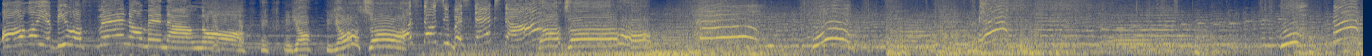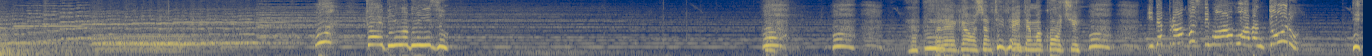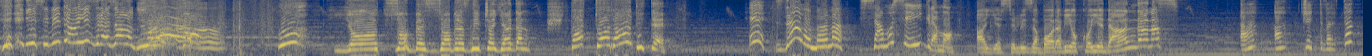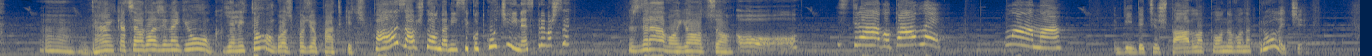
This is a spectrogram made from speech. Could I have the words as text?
Ovo je bilo fenomenalno! Jo, Joco! Ostao si bez teksta, a? Joco! To je bilo blizu. Rekao sam ti da idemo kući. I da propustimo ovu avanturu. Jesi video izraz onog Uh, Joco, bezobrazniča jedan, šta to radite? E, zdravo mama, samo se igramo. A jesi li zaboravio koji je dan danas? A, a, četvrtak? Dan kad se odlazi na jug. Je li to, gospođo Patkić? Pa zašto onda nisi kod kući i ne spremaš se? Zdravo, Joco. O, Zdravo, Pavle. Mama, vidjet ćeš Pavla ponovo na proleće.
